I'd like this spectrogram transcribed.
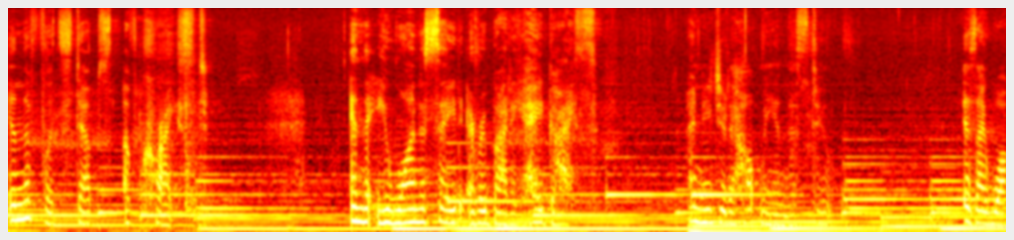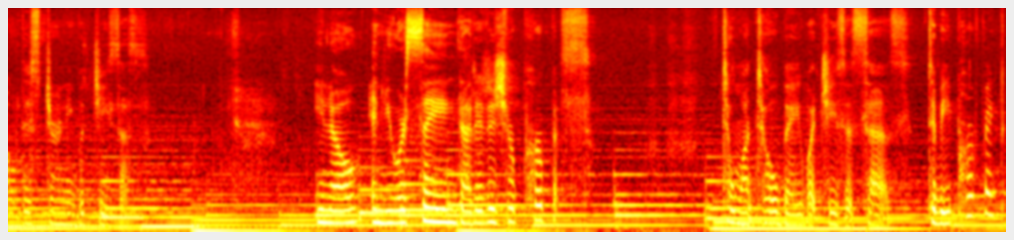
in the footsteps of Christ. And that you want to say to everybody, hey guys, you to help me in this too, as I walk this journey with Jesus. You know, and you are saying that it is your purpose to want to obey what Jesus says. To be perfect?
